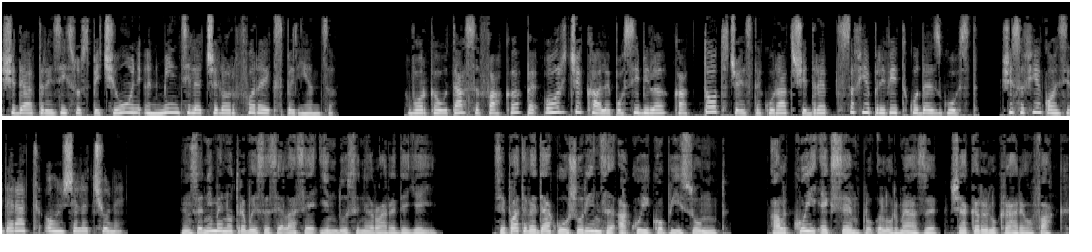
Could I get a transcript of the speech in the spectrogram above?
și de a trezi suspiciuni în mințile celor fără experiență. Vor căuta să facă pe orice cale posibilă ca tot ce este curat și drept să fie privit cu dezgust și să fie considerat o înșelăciune. Însă nimeni nu trebuie să se lase indus în eroare de ei se poate vedea cu ușurință a cui copii sunt, al cui exemplu îl urmează și a cărui lucrare o fac.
